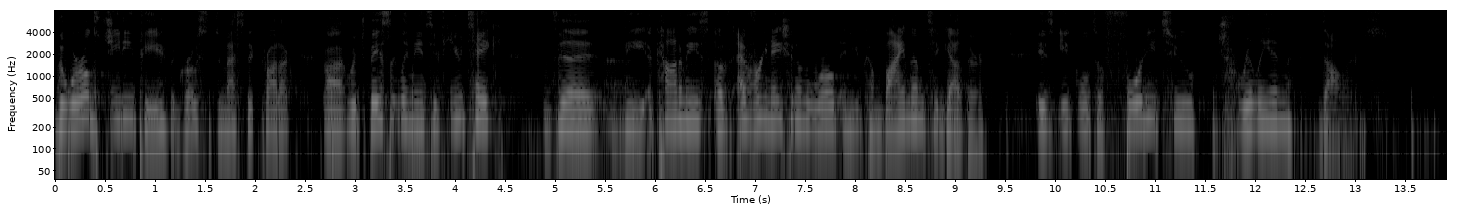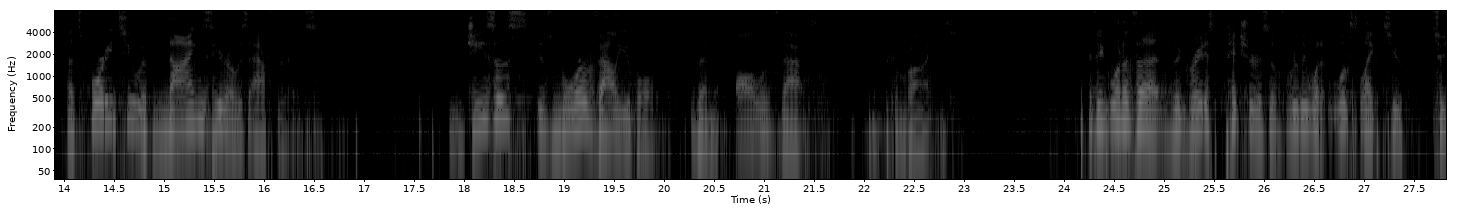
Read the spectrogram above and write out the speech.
The world's GDP, the gross domestic product, uh, which basically means if you take the, the economies of every nation in the world and you combine them together, is equal to $42 trillion. That's 42 with nine zeros after it. And Jesus is more valuable than all of that combined. I think one of the, the greatest pictures of really what it looks like to, to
